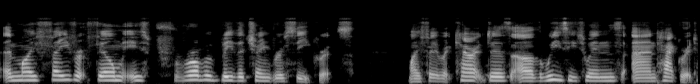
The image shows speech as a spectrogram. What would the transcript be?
and my favourite film is probably The Chamber of Secrets. My favourite characters are the Weasley twins and Hagrid.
